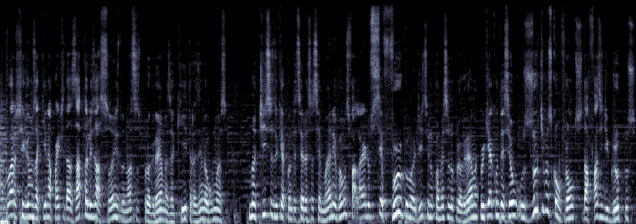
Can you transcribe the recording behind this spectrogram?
Agora chegamos aqui na parte das atualizações dos nossos programas aqui, trazendo algumas notícias do que aconteceu essa semana e vamos falar do Cefur, como eu disse no começo do programa, porque aconteceu os últimos confrontos da fase de grupos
